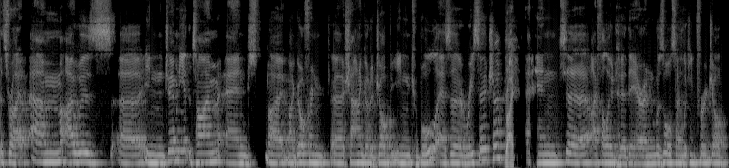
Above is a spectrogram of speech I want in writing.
That's right. Um, I was uh, in Germany at the time, and my my girlfriend uh, Shana got a job in Kabul as a researcher. Right. And uh, I followed her there, and was also looking for a job.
